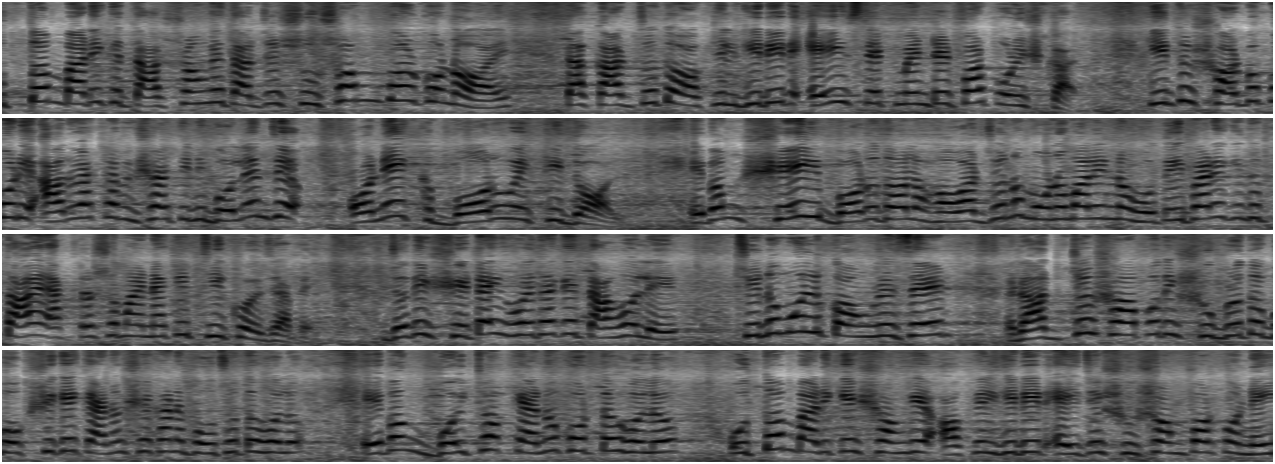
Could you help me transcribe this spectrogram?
উত্তম বারিক তার সঙ্গে তার যে সুসম্পর্ক নয়, তা কার্যত অখিলগিরির এই স্টেটমেন্টের পর পরিষ্কার। কিন্তু সর্বোপরি আরও একটা বিষয় তিনি বলেন যে অনেক বড় একটি দল এবং সেই বড় দল হওয়ার জন্য মনোমালিন্য হতেই পারে, কিন্তু তা একটা সময় নাকি ঠিক হয়ে যাবে। যদি সেটাই হয়ে থাকে তাহলে তৃণমূল কংগ্রেসের রাজ্য সভাপতি সুব্রত বক্সিকে কেন সেখানে পৌঁছতে হলো এবং বৈঠক কেন করতে হলো, উত্তম বারিকের সঙ্গে অখিলগিরির এই যে সুসম্পর্ক নেই,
